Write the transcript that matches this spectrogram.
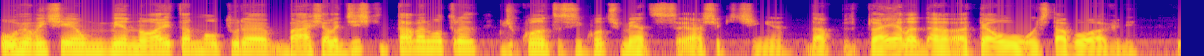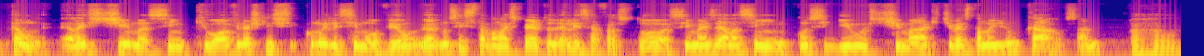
ou realmente é um menor e está numa altura baixa. Ela diz que estava numa altura de quanto, assim, quantos metros você acha que tinha? Para ela até onde estava o OVNI? Então, ela estima, assim, que o OVNI, acho que como ele se moveu, eu não sei se estava mais perto dela e se afastou, assim, mas ela, assim, conseguiu estimar que tivesse o tamanho de um carro, sabe? Uhum.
